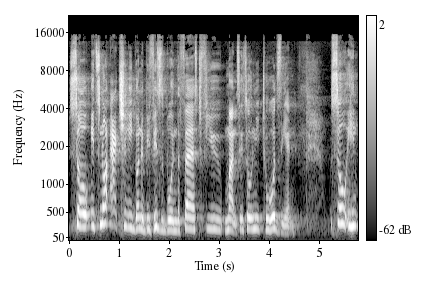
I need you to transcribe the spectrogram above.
So it's not actually going to be visible in the first few months, it's only towards the end. So he,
